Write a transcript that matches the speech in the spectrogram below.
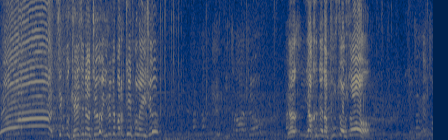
와 직부 개지렸죠? 이렇게 바로 테이플레이즈? 인정하죠? 야, 야, 근데 나 부스트 없어. 인정해줘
